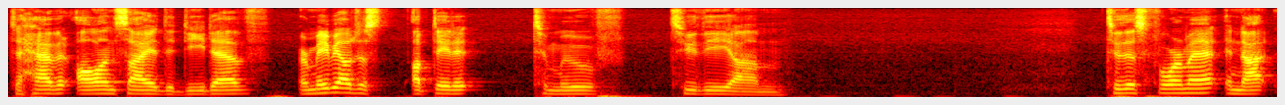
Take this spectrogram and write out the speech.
to have it all inside the DDEV, or maybe I'll just update it to move to the um, to this format and not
